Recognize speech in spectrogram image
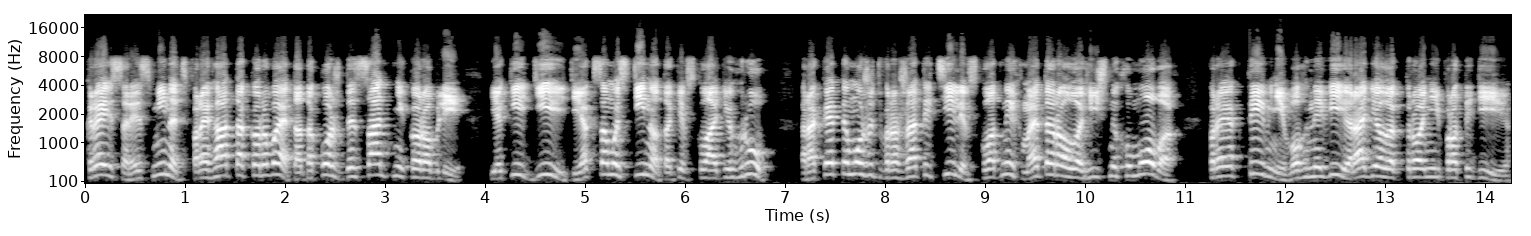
крейсер, есмінець, фрегат та корвет, а також десантні кораблі, які діють як самостійно, так і в складі груп. Ракети можуть вражати цілі в складних метеорологічних умовах при активній вогневій радіоелектронній протидії.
